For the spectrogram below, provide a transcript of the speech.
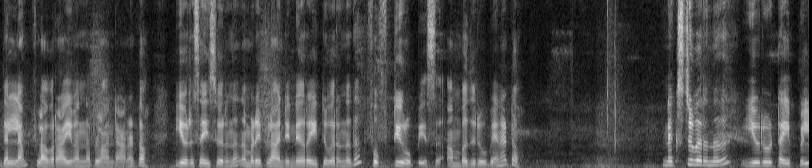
ഇതെല്ലാം ഫ്ലവറായി വന്ന പ്ലാന്റ് ആണ് കേട്ടോ ഈ ഒരു സൈസ് വരുന്നത് നമ്മുടെ ഈ പ്ലാന്റിന്റെ റേറ്റ് വരുന്നത് ഫിഫ്റ്റി റുപ്പീസ് അമ്പത് രൂപയാണ് കേട്ടോ നെക്സ്റ്റ് വരുന്നത് ഈ ഒരു ടൈപ്പിൽ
